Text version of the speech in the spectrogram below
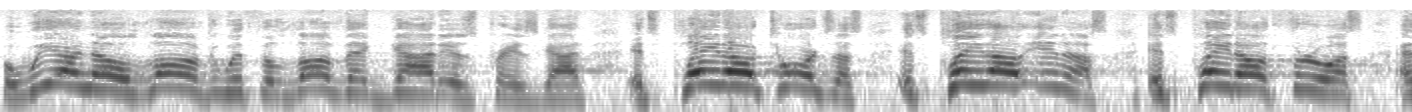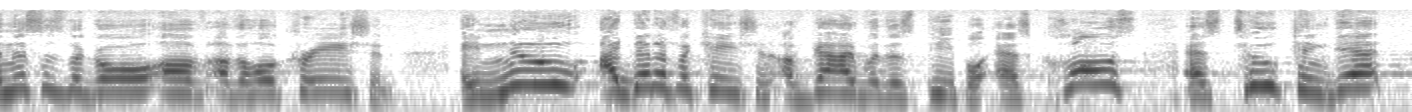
But we are now loved with the love that God is, praise God. It's played out towards us, it's played out in us, it's played out through us, and this is the goal of, of the whole creation. A new identification of God with his people, as close as two can get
